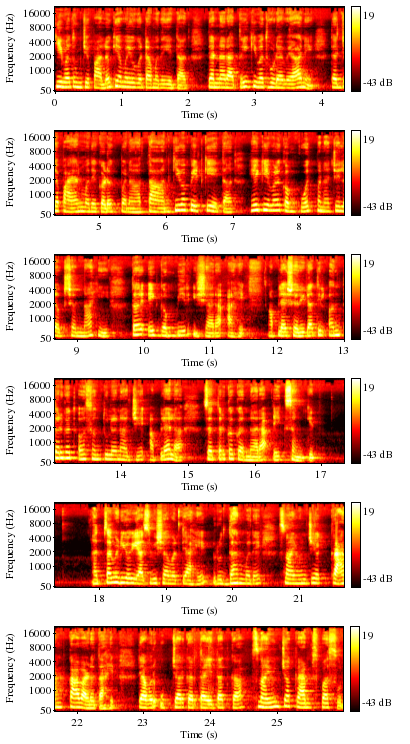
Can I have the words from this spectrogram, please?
किंवा तुमचे पालक या वयोगटामध्ये येतात. त्यांना रात्री किंवा थोड्या वेळाने त्यांच्या पायांमध्ये कडकपणा ताण किंवा पेटके येतात. हे केवळ कमकुवतपणाचे लक्षण नाही तर एक गंभीर इशारा आहे. आपल्या शरीरातील अंतर्गत असंतुलनाचे आपल्याला सतर्क करणारा एक संकेत. आजचा व्हिडिओ याच विषयावरती आहे. वृद्धांमध्ये स्नायूंचे क्रॅम्प का वाढत आहेत? त्यावर उपचार करता येतात का? स्नायूंच्या क्रॅम्प्सपासून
